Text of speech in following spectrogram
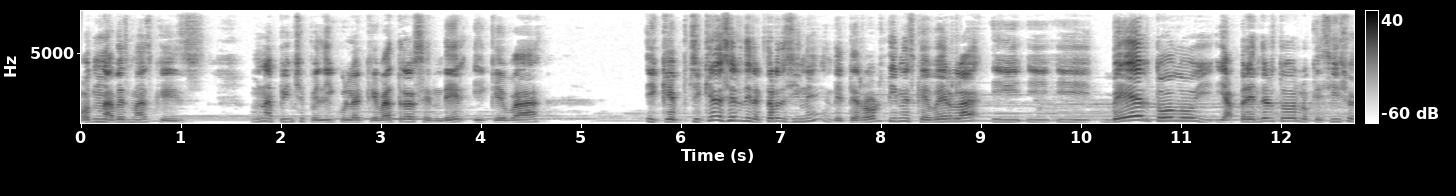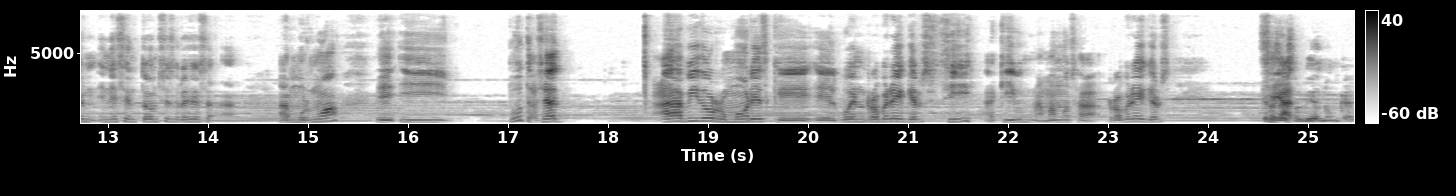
una vez más que es una pinche película que va a trascender y que va... Y que si quieres ser director de cine, de terror, tienes que verla y, y, ver todo y, aprender todo lo que se hizo en, ese entonces gracias a, a. Y, puta, o sea, ha habido rumores que el buen Robert Eggers, sí, aquí mamamos a Robert Eggers, que, no se les olvide nunca,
